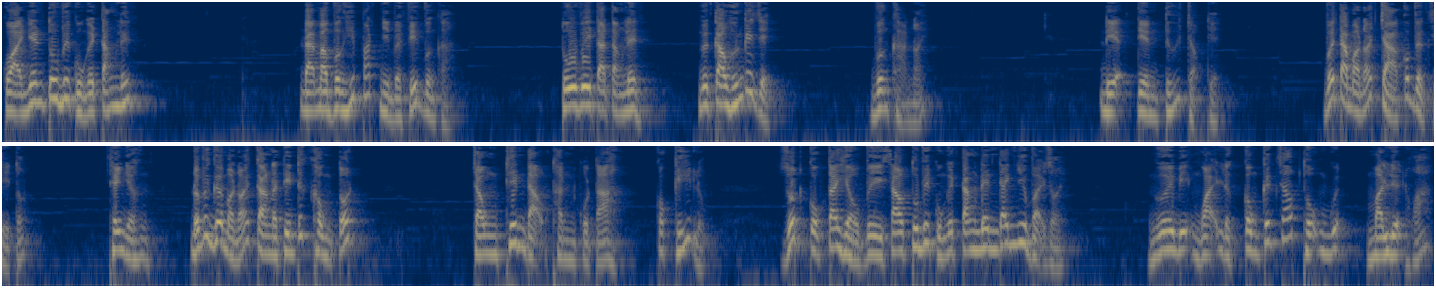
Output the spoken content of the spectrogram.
Quả nhân tu vi của người tăng lên. Đại ma Vương híp mắt nhìn về phía Vương Khả. Tu vi ta tăng lên, Người cao hứng cái gì? Vương Khả nói. Địa tiên tứ trọng thiên. Với ta mà nói chả có việc gì tốt. Thế nhưng, Đối với ngươi mà nói càng là tin tức không tốt. Trong thiên đạo thần của ta Có ký lục. Rốt cuộc ta hiểu vì sao tu vi của ngươi tăng lên nhanh như vậy rồi người bị ngoại lực công kích giáo thụ nguyện mà luyện hóa.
